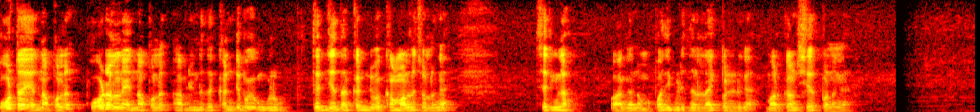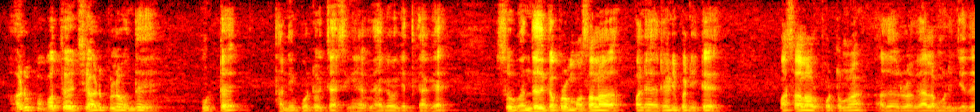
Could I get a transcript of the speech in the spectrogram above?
போட்டால் என்ன பலன்? போடலைன்னா என்ன பலன்? அப்படின்றத கண்டிப்பாக உங்களுக்கு தெரிஞ்சதா கண்டிப்பாக கமலில் சொல்லுங்கள் சரிங்களா? வாங்க நம்ம பதிவு பிடித்த லைக் பண்ணிவிடுங்க மறக்காமல் ஷேர் பண்ணுங்கள் அடுப்பு பற்ற வச்சு அடுப்பில் வந்து முட்டை தண்ணி போட்டு வச்சாச்சுங்க வேக வைக்கிறதுக்காக. ஸோ வந்ததுக்கப்புறம் மசாலா பண்ண ரெடி பண்ணிவிட்டு மசாலாவில் போட்டோம்னா அதோட வேலை முடிஞ்சது.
